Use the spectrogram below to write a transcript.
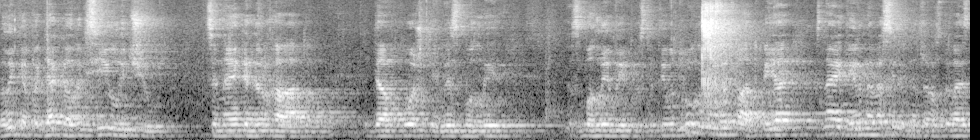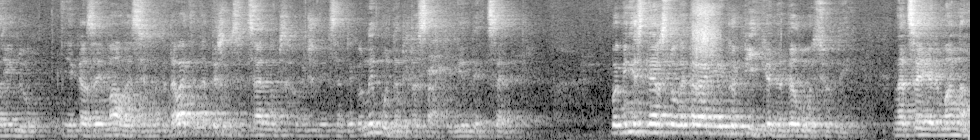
велика подяка Олексію Личу, це на енергоатом, дав кошти, ми змогли, змогли випустити. У другому випадку, я, знаєте, Ірина Васильівна, зараз до вас дійду, яка займалася, давайте напишемо соціально-психологічний центр. Я не будемо писати ніде центр. Бо Міністерство ветеранів копійки не дало сюди, на цей альманах.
